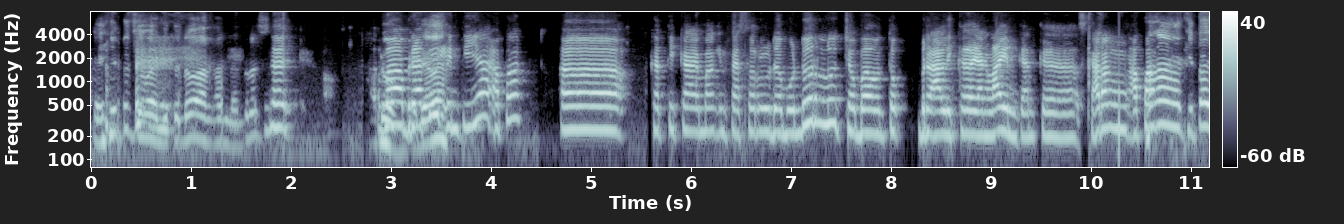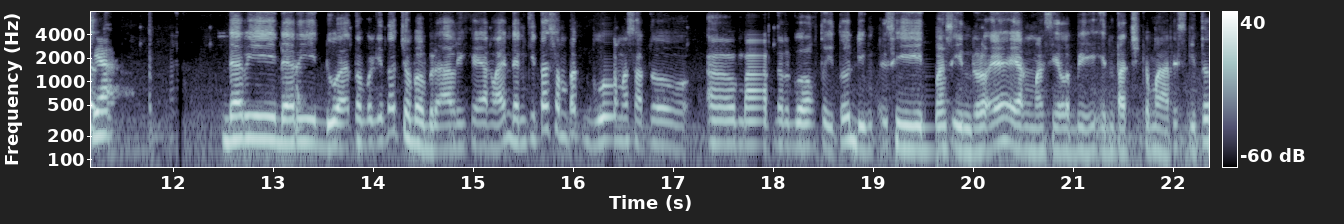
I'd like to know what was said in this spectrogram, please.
Kayak gitu cuma gitu doang kan dan terus. Nah, aduh, berarti udahlah. intinya apa? Uh, ketika emang investor lu udah mundur, lu coba untuk beralih ke yang lain kan ke sekarang apa? Nah, kita ya dari dari dua topik kita coba beralih ke yang lain. Dan kita sempat gue sama satu um, partner gue waktu itu di si Mas Indro ya yang masih lebih in touch kemaris gitu.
